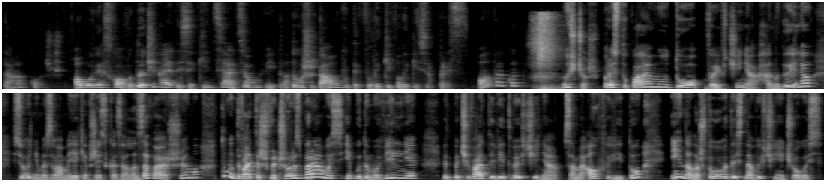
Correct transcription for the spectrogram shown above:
також обов'язково дочекайтеся кінця цього відео, тому що там буде великий-великий сюрприз. Отак от. Ну що ж, приступаємо до вивчення хангилю. Сьогодні ми з вами, як я вже і сказала, завершуємо. Тому давайте швидше розберемось і будемо вільні відпочивати від вивчення саме алфавіту і налаштовуватись на вивчення чогось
